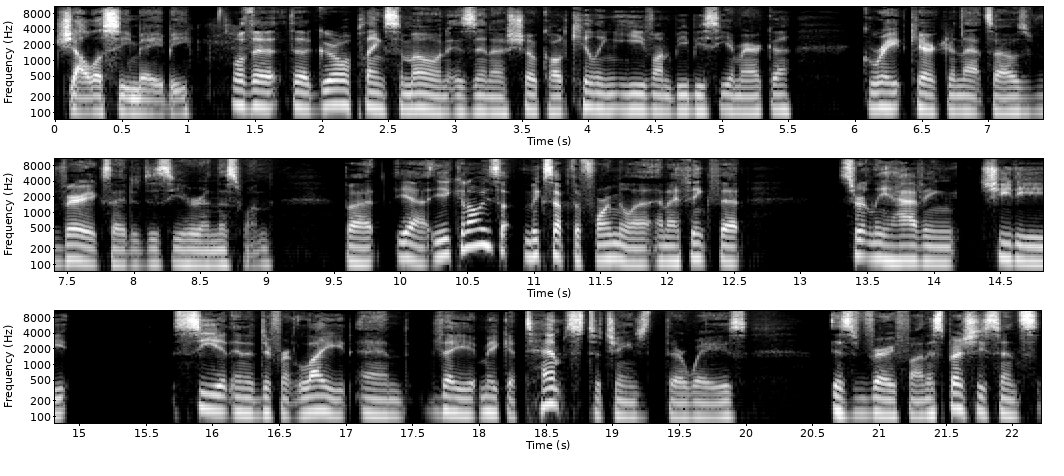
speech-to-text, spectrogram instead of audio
jealousy, maybe. Well, the the girl playing Simone is in a show called Killing Eve on BBC America. Great character in that, so I was very excited to see her in this one. But yeah, you can always mix up the formula, and I think that certainly having Chidi see it in a different light and they make attempts to change their ways is very fun, especially since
